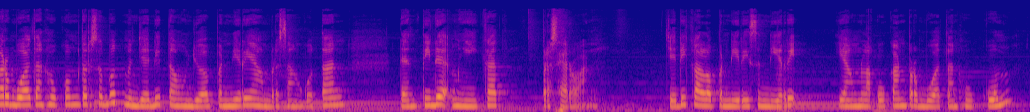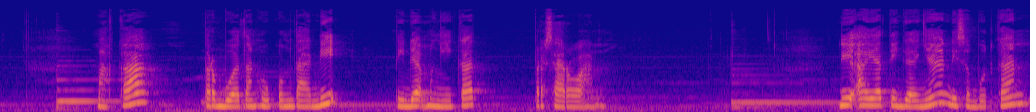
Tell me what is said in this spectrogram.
perbuatan hukum tersebut menjadi tanggung jawab pendiri yang bersangkutan dan tidak mengikat perseroan. Jadi kalau pendiri sendiri yang melakukan perbuatan hukum, maka perbuatan hukum tadi tidak mengikat perseroan. Di ayat 3-nya disebutkan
